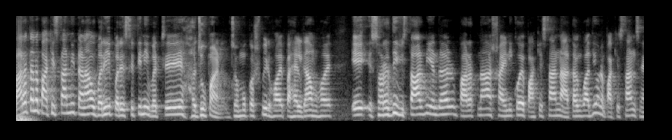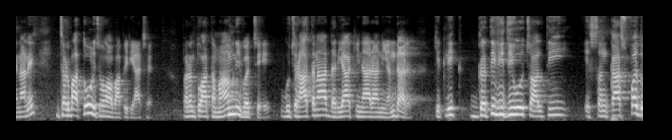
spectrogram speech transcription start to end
ભારત અને પાકિસ્તાનની તણાવભરી પરિસ્થિતિની વચ્ચે હજુ પણ જમ્મુ કાશ્મીર હોય, પહેલગામ હોય, એ સરહદી વિસ્તારની અંદર ભારતના સૈનિકોએ પાકિસ્તાનના આતંકવાદીઓ અને પાકિસ્તાન સેનાને જડબાતોડ જવાબ આપી રહ્યા છે. પરંતુ આ તમામની વચ્ચે ગુજરાતના દરિયા કિનારાની અંદર કેટલીક ગતિવિધિઓ ચાલતી એ શંકાસ્પદ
